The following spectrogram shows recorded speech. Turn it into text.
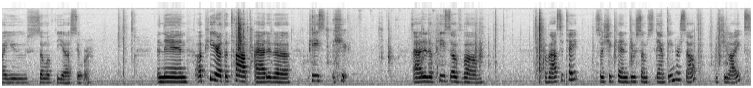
I use some of the uh, silver. And then up here at the top, I added a piece here. Added a piece of um, of acetate so she can do some stamping herself if she likes.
